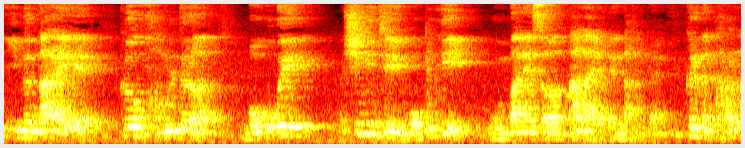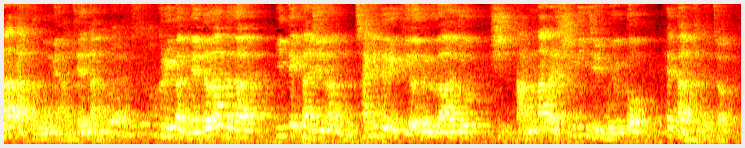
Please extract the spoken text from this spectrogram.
있는 나라에 그 화물들은 모국의 식민지 모국이 운반해서 날아야 된다는 거예요. 그러면 다른 나라 들어오면 안 된다는 거예요. 그러니까 네덜란드가 이때까지는 자기들이 끼어들어가지고 시- 다른 나라 식민지 무역도 했다는 거죠.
